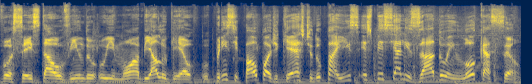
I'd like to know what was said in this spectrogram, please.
Você está ouvindo o Imob Aluguel, o principal podcast do país especializado em locação.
